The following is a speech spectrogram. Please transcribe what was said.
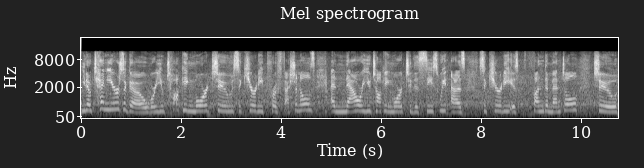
you know, 10 years ago, were you talking more to security professionals, and now are you talking more to the C-suite as security is fundamental to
